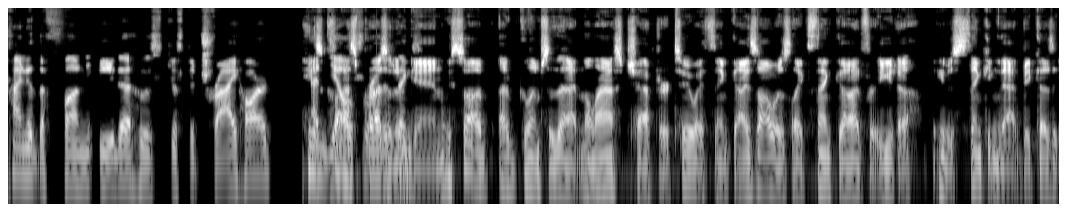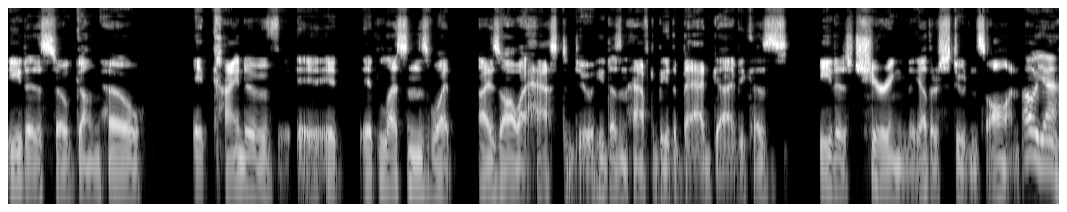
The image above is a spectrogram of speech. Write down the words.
kind of the fun Ida who's just a try hard. He's class president again. We saw a, a glimpse of that in the last chapter too. I think Aizawa was like, "Thank God for Ida." He was thinking that because Ida is so gung ho, it kind of it, it it lessens what Aizawa has to do. He doesn't have to be the bad guy because Ida's cheering the other students on. Oh yeah,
